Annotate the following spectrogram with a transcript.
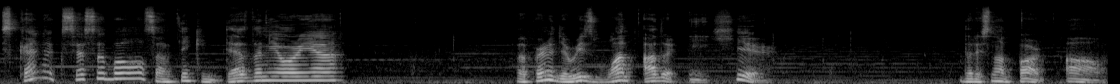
is kind of accessible. So I'm thinking that's the new area. But apparently there is one other in here that is not barred out.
